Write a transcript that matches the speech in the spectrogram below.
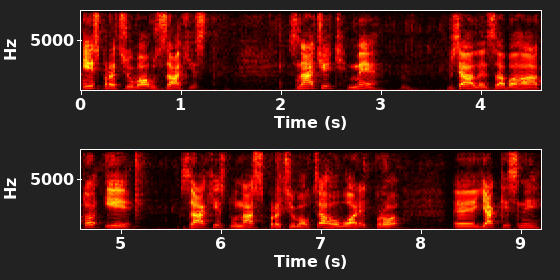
і спрацював захист. Значить, ми взяли забагато і захист у нас спрацював. Це говорить про е, якісний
